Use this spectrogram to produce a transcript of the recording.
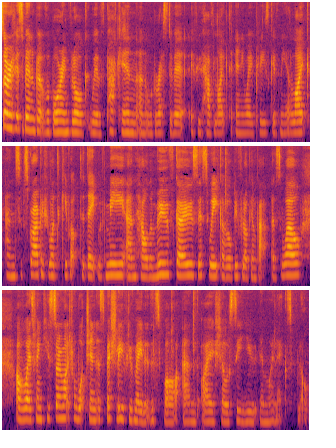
Sorry if it's been a bit of a boring vlog with packing and all the rest of it. If you have liked it anyway, please give me a like and subscribe if you want to keep up to date with me and how the move goes this week. I will be vlogging that as well. Otherwise, thank you so much for watching, especially if you've made it this far, and I shall see you in my next vlog.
